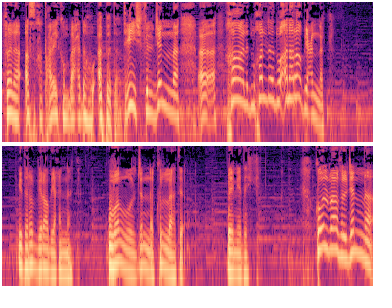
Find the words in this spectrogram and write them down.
فلا أسخط عليكم بعده أبدا. تعيش في الجنة آه، خالد مخلد وأنا راضي عنك. إذا ربي راضي عنك والله الجنة كلها بين يديك. كل ما في الجنة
